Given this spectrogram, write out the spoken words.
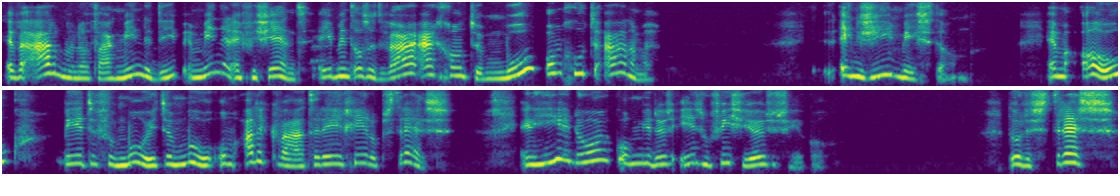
En we ademen dan vaak minder diep en minder efficiënt. En je bent als het ware eigenlijk gewoon te moe om goed te ademen. Energie mist dan. En maar ook ben je te vermoeid, te moe om adequaat te reageren op stress. En hierdoor kom je dus in zo'n vicieuze cirkel. Door de stress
